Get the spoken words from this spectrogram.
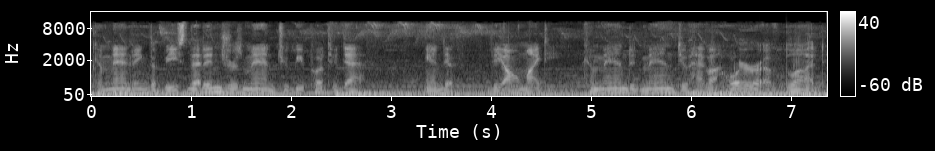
commanding the beast that injures man to be put to death. And if, the Almighty, commanded man to have a horror of blood,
